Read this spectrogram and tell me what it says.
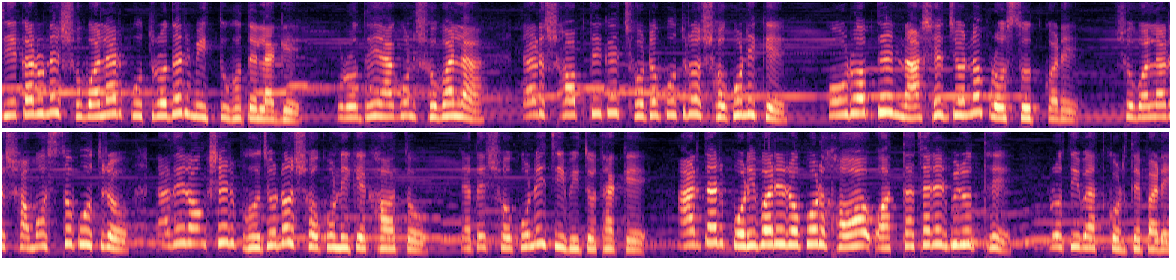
যে কারণে সুবালার পুত্রদের মৃত্যু হতে লাগে। ক্রোধে আগুন সুবালা তার সব থেকে ছোট পুত্র শকুনিকে কৌরবদের নাশের জন্য প্রস্তুত করে। সুবালার সমস্ত পুত্র তাদের অংশের ভোজনও শকুনিকে খাওয়াতো, যাতে শকুনি জীবিত থাকে। আর তার পরিবারের ওপর হওয়া অত্যাচারের বিরুদ্ধে প্রতিবাদ করতে পারে।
